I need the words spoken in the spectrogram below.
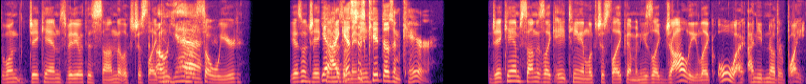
the one JKM's video with his son that looks just like. Oh, him. Yeah. was so weird. You guys know JKM Yeah, I is a guess this mini? kid doesn't care. JKM's son is like 18 and looks just like him, and he's like jolly, like, oh, I, I need another bite.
